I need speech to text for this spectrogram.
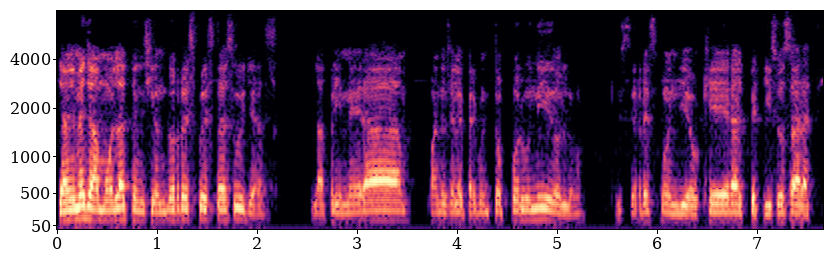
Y a mí me llamó la atención dos respuestas suyas. La primera, cuando se le preguntó por un ídolo, que usted respondió que era el Petizo Zárate.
